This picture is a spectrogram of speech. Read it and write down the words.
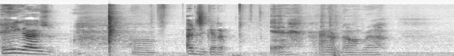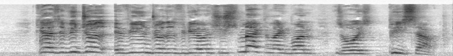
hey guys, um, I just gotta, yeah, I don't know, bro. Guys, if you enjoy, if you enjoyed this video, make sure you smack the like button. As always, peace out.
